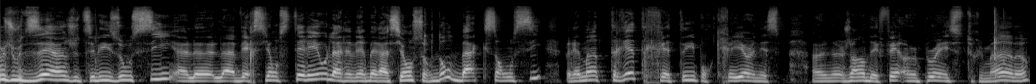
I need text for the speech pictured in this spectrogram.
Comme je vous disais, hein, j'utilise aussi euh, la version stéréo de la réverbération sur d'autres bacs qui sont aussi vraiment très traités pour créer un, genre d'effet un peu instrument.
